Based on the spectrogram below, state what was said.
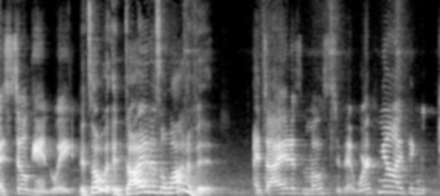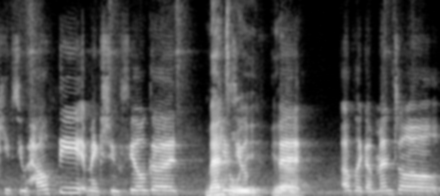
I still gained weight. It's always. A diet is a lot of it. A diet is most of it. Working out, I think, keeps you healthy. It makes you feel good. gives you Mentally. a Yeah. bit of like a mental,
